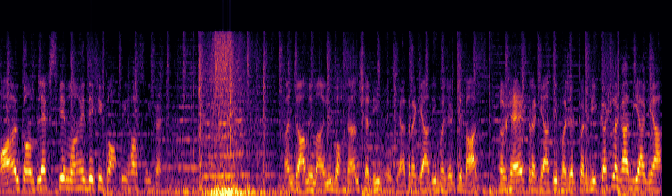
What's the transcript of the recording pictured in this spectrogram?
और कॉम्प्लेक्स के माहिदे की कॉपी हासिल कर पंजाब में माली बहरान शदीद हो गया। तरक्याती बजट के बाद गैर तरक्याती बजट पर भी कट लगा दिया गया।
